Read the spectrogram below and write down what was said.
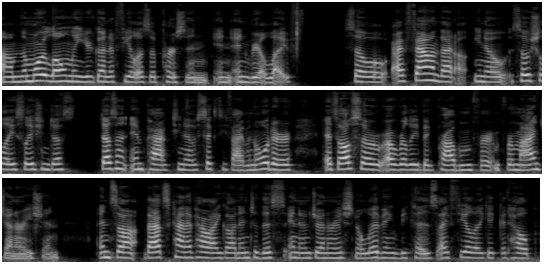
um, the more lonely you're going to feel as a person in, in real life. So I found that, you know, social isolation just doesn't impact, you know, 65 and older. It's also a really big problem for, for my generation. And so that's kind of how I got into this intergenerational living because I feel like it could help,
